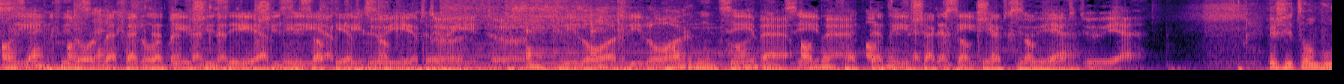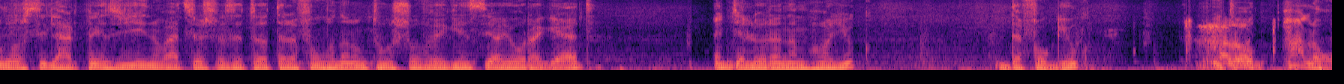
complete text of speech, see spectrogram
az Equilor befektetési ZRT szakértőjétől. Equilor, 30 éve a befektetések szakértője. És itt van Búrós Szilárd, pénzügyi innovációs vezető a telefonvonalunk túlsó végén. Szia, jó reggelt! Egyelőre nem halljuk, de fogjuk. Halló. Halló,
